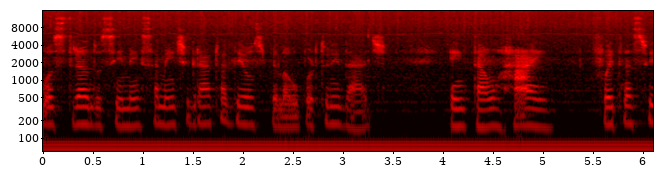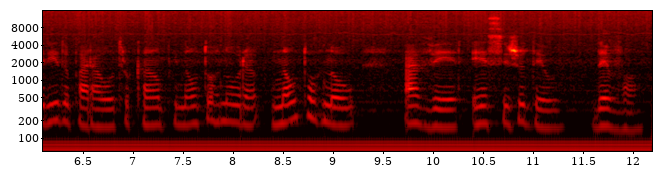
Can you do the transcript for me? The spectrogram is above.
mostrando-se imensamente grato a Deus pela oportunidade. Então Haim foi transferido para outro campo e não tornou, não tornou a ver esse judeu de volta.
